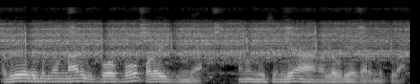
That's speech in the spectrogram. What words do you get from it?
அப்படியே ரெண்டு மூணு நாளைக்கு போக போக பழகிக்கிங்க. நம்ம மிஷின்லேயே நல்லபடியாக கறந்துக்கலாம்.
